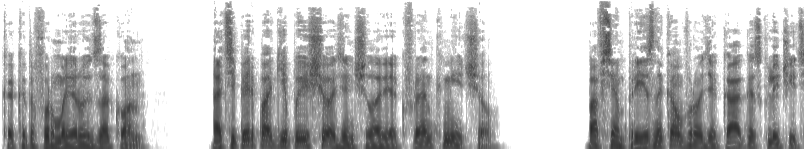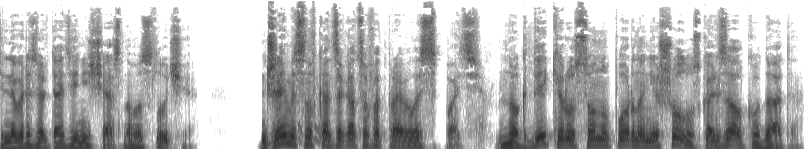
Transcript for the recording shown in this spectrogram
как это формулирует закон. А теперь погиб и еще один человек, Фрэнк Митчелл. По всем признакам, вроде как, исключительно в результате несчастного случая. Джеймисон в конце концов отправилась спать. Но к Деккеру сон упорно не шел, ускользал куда-то.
